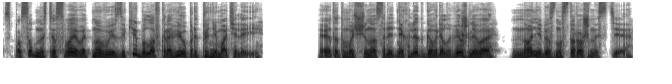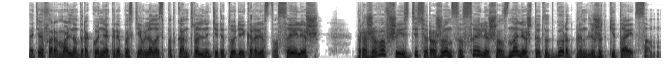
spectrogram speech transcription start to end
Способность осваивать новые языки была в крови у предпринимателей. Этот мужчина средних лет говорил вежливо, но не без настороженности. Хотя формально драконья крепость являлась подконтрольной территорией королевства Сейлиш, проживавшие здесь уроженцы Сейлиша знали, что этот город принадлежит китайцам.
